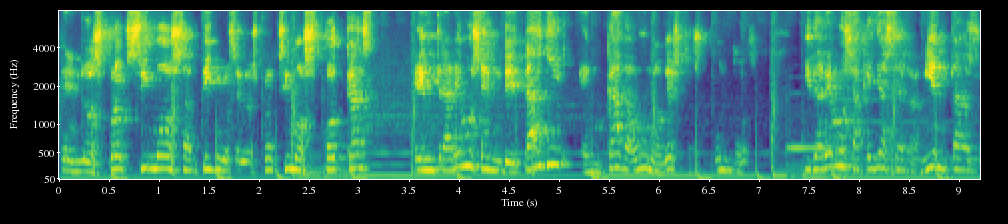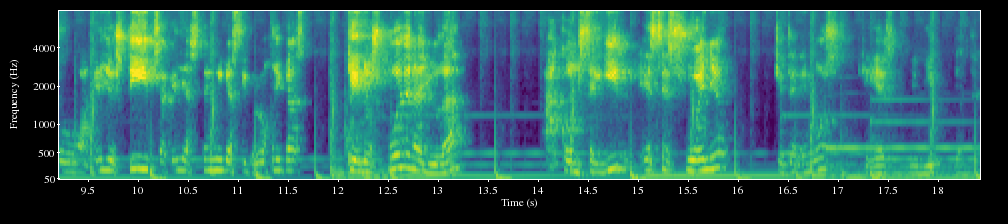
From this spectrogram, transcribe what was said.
en los próximos artículos, en los próximos podcasts, entraremos en detalle en cada uno de estos puntos y daremos aquellas herramientas o aquellos tips, aquellas técnicas psicológicas que nos pueden ayudar a conseguir ese sueño que tenemos, que es vivir. ¿De?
